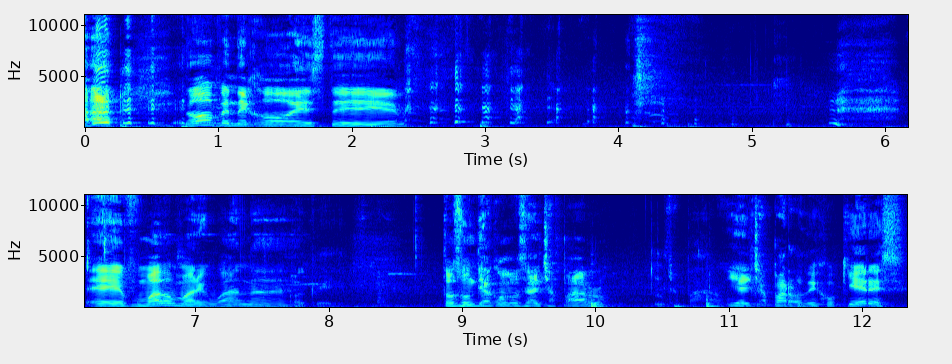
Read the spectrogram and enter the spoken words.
no, pendejo, este. Eh, fumado marihuana. Ok. Entonces un día conocí al chaparro. Un chaparro. Y el chaparro dijo, ¿quieres?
